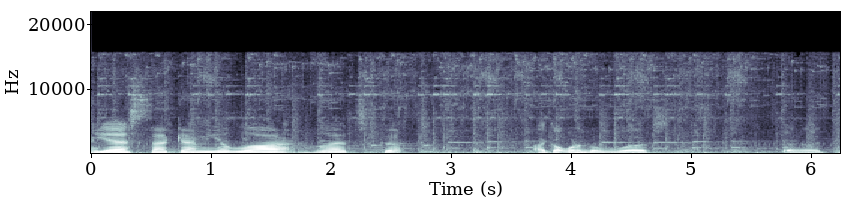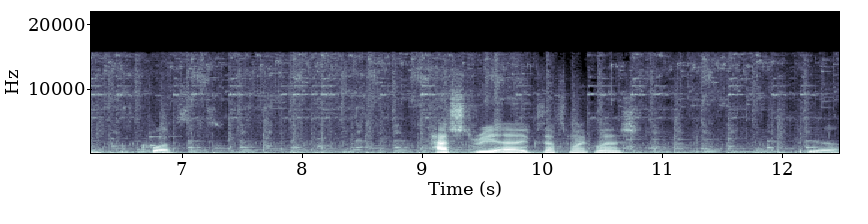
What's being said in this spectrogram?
Yes, that got me a lot. Let's go. I got one of the worst uh, quests. Hatch three eggs. That's my quest. Yeah.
